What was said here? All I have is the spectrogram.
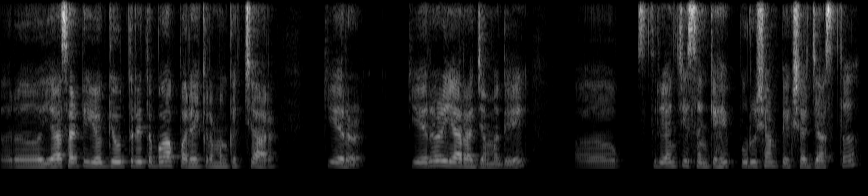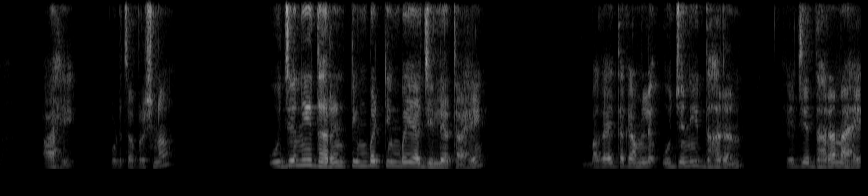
तर यासाठी योग्य उत्तर येतं बघा. पर्याय क्रमांक चार केरळ. केरळ या राज्यामध्ये स्त्रियांची संख्या ही पुरुषांपेक्षा जास्त आहे. पुढचा प्रश्न. उजनी धरण टिंब टिंब या जिल्ह्यात आहे. बघा इथं काय म्हणलं उजनी धरण. हे जे धरण आहे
